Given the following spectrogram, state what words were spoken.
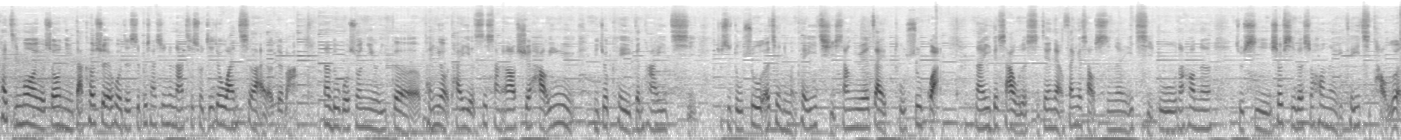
太寂寞，有时候你打瞌睡或者是不小心就拿起手机就玩起来了，对吧？那如果说你有一个朋友，他也是想要学好英语，你就可以跟他一起。就是读书，而且你们可以一起相约在图书馆，那一个下午的时间，两三个小时呢，一起读，然后呢，就是休息的时候呢，也可以一起讨论。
